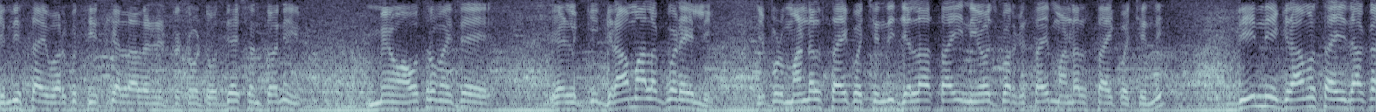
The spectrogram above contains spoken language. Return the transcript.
కింది స్థాయి వరకు తీసుకెళ్ళాలనేటటువంటి ఉద్దేశంతో మేము అవసరమైతే వీళ్ళకి గ్రామాలకు కూడా వెళ్ళి. ఇప్పుడు మండల స్థాయికి వచ్చింది జిల్లా స్థాయి నియోజకవర్గ స్థాయి మండల స్థాయికి వచ్చింది. దీన్ని గ్రామ స్థాయి దాకా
